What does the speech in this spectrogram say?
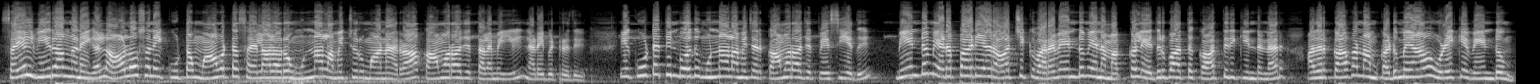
செயல் வீராங்கனைகள் ஆலோசனை கூட்டம் மாவட்ட செயலாளரும் முன்னாள் அமைச்சருமான ரா. காமராஜர் தலைமையில் நடைபெற்றது. இக்கூட்டத்தின் போது முன்னாள் அமைச்சர் காமராஜர் பேசியது மீண்டும் எடப்பாடியார் ஆட்சிக்கு வர வேண்டும் என மக்கள் எதிர்பார்த்து காத்திருக்கின்றனர். அதற்காக நாம் கடுமையாக உழைக்க வேண்டும்.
